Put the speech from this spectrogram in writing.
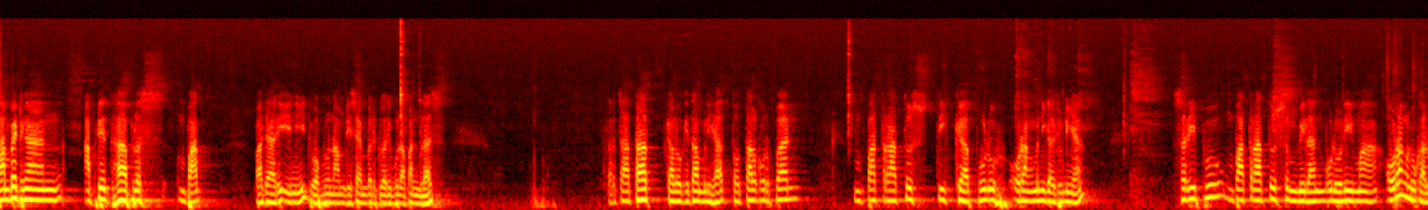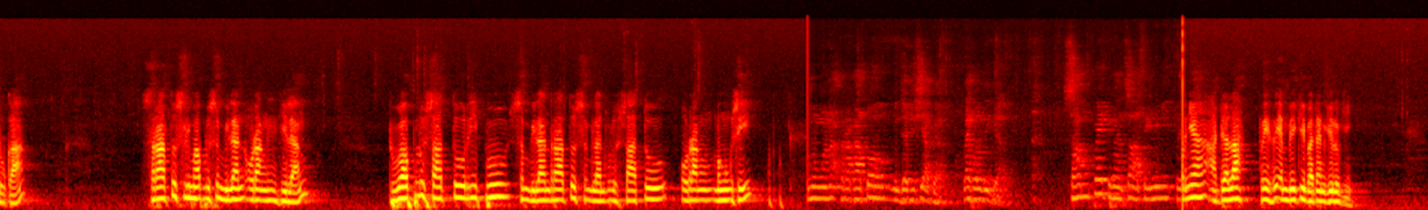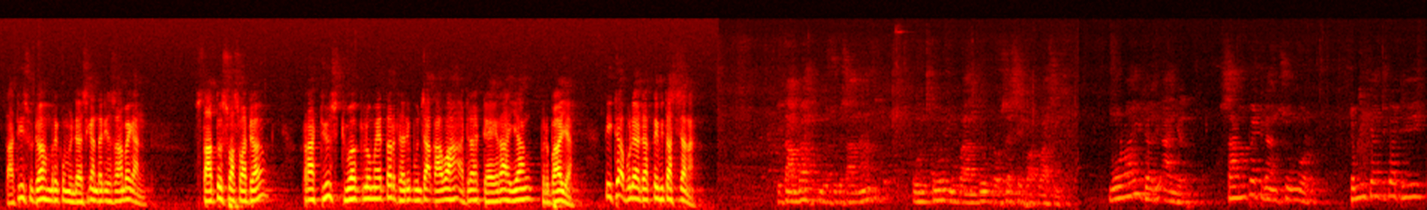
Sampai dengan update H plus 4 pada hari ini 26 Desember 2018 tercatat kalau kita melihat total korban 430 orang meninggal dunia, 1.495 orang luka-luka, 159 orang hilang, 21.991 orang mengungsi. Gunung Anak Krakato menjadi siaga level 3. Sampai dengan saat ini adalah PVMBG Badan Geologi. Tadi sudah merekomendasikan, tadi saya sampaikan, status waspada, radius 2 km dari puncak kawah adalah daerah yang berbahaya. Tidak boleh ada aktivitas di sana. Ditambah menuju ke sana untuk membantu proses evakuasi. Mulai dari Anyer sampai dengan sumur. Demikian juga di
